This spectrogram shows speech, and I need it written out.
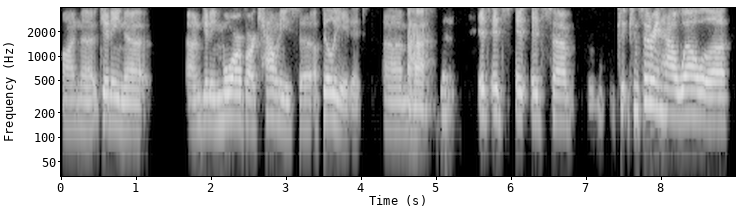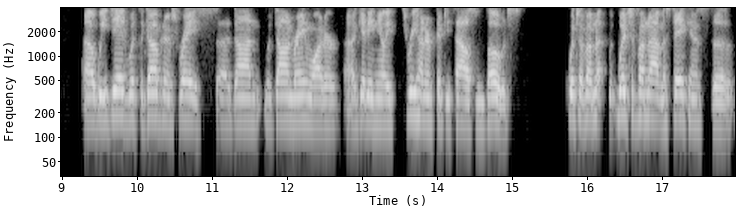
on uh, getting uh, on getting more of our counties affiliated. Um, uh-huh. it, it's it, it's um, c- considering how well uh, uh, we did with the governor's race, uh, Don with Don Rainwater getting nearly 350,000 votes which if I'm not, which if I'm not mistaken is the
